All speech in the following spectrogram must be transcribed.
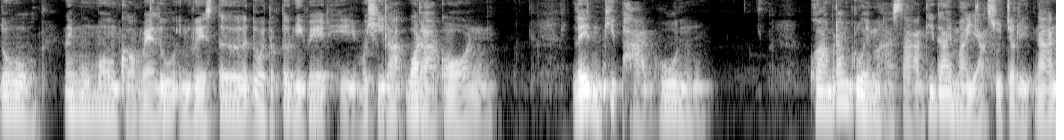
โลก ในมุมมองของ Value Investor โดยดรนิเวศ เหมชิระวรากร เล่นที่ผ่านหุ้น ความร่ำรวยมหาศาลที่ได้มาอย่างสุจริตนั้น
